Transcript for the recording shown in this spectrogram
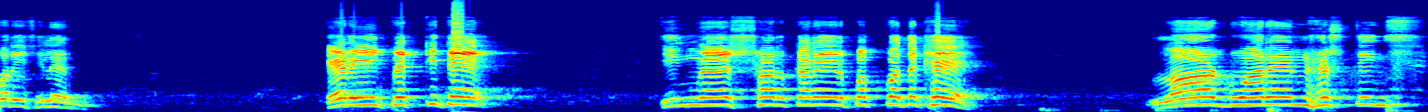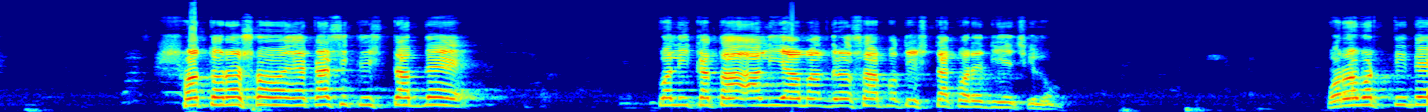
করেছিলেন। এর এই প্রেক্ষিতে ইংরেজ সরকারের পক্ষ থেকে লর্ড ওয়ারেন হেস্টিংস সতেরোশো একাশি খ্রিস্টাব্দে কলিকাতা আলিয়া মাদ্রাসা প্রতিষ্ঠা করে দিয়েছিল। পরবর্তীতে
